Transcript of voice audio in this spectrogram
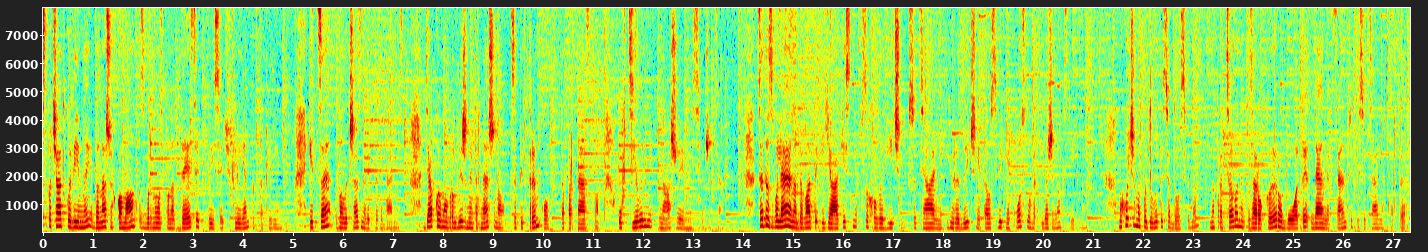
з початку війни до наших команд звернулось понад 10 тисяч клієнток та клієнтів, і це величезна відповідальність. Дякуємо World Vision International за підтримку та партнерство у втіленні нашої місії життя. Це дозволяє надавати якісні психологічні, соціальні, юридичні та освітні послуги для жінок з дітьми. Ми хочемо поділитися досвідом, напрацьованим за роки роботи денних центрів і соціальних квартир.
